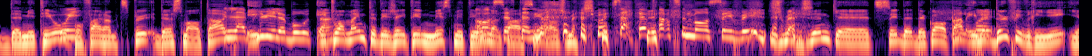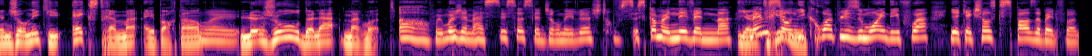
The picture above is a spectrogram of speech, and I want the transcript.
De météo pour faire un petit peu de small talk. La pluie et, le beau temps. Et toi-même, tu as déjà été une Miss Météo oh, dans le passé. oui, ça fait partie de mon CV. j'imagine que tu sais de, quoi on parle. Et le 2 février, il y a une journée qui est extrêmement importante. Le jour de la marmotte. Ah oui, moi j'aime assez ça, cette journée-là. Je trouve c'est comme un événement. Même si on y croit plus ou moins, des fois, il y a quelque chose qui se passe de belle fun.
